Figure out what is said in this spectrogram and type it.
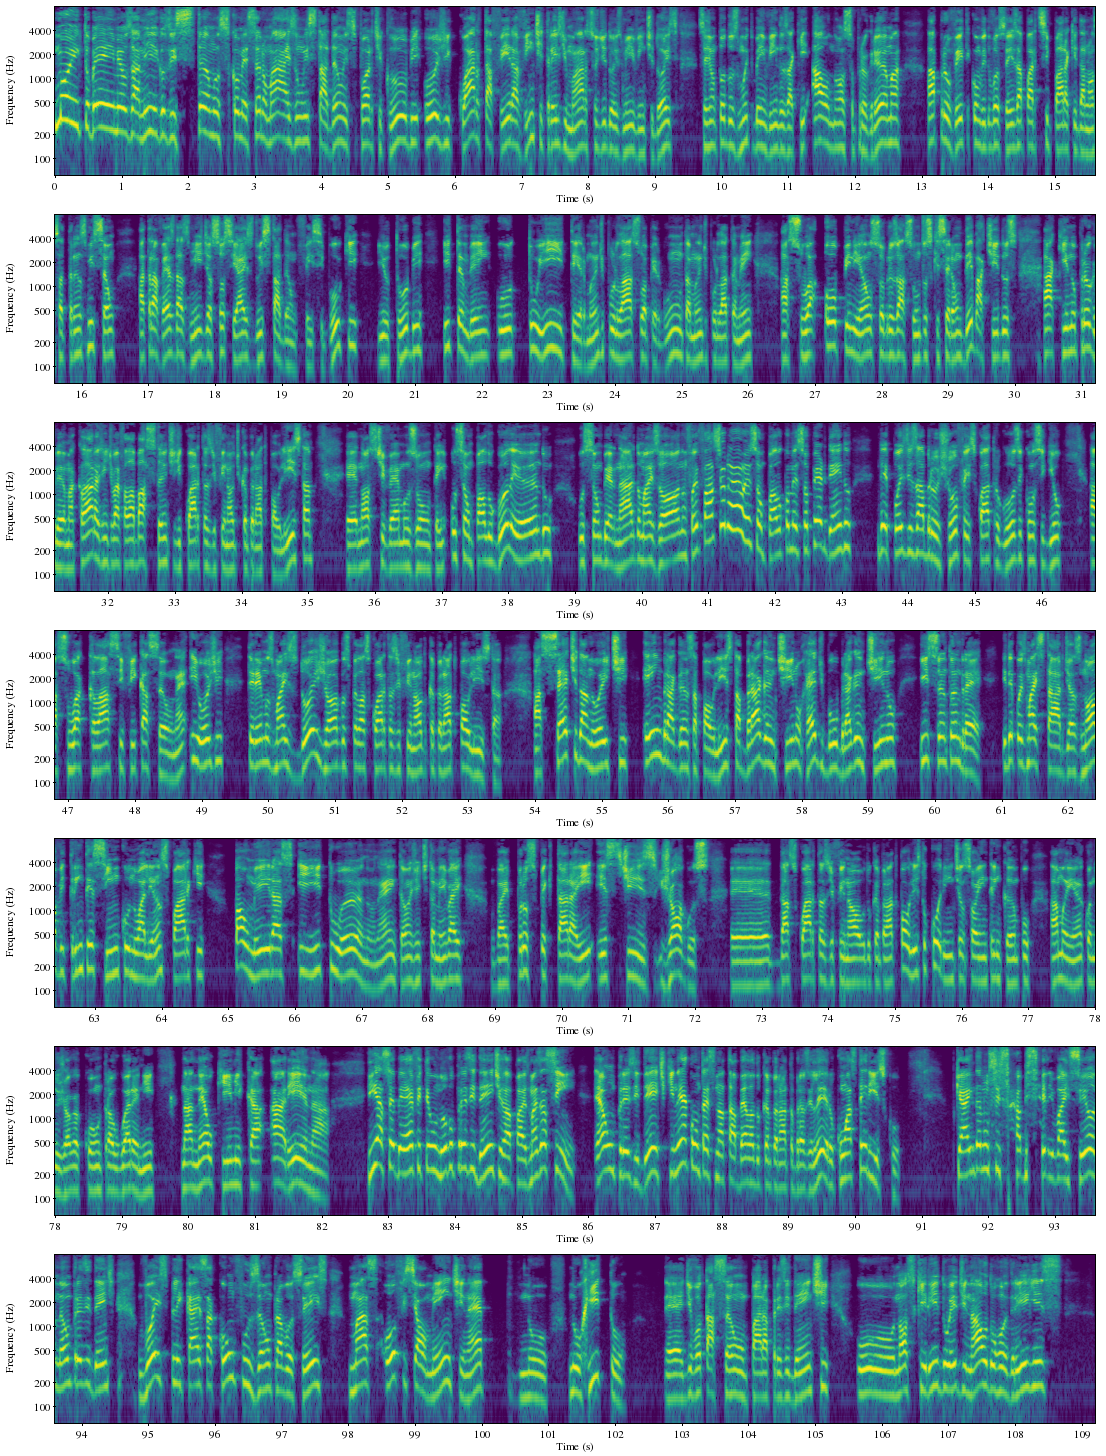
Muito bem, meus amigos, estamos começando mais um Estadão Esporte Clube. Hoje, quarta-feira, 23 de março de 2022. Sejam todos muito bem-vindos aqui ao nosso programa. Aproveito e convido vocês a participar aqui da nossa transmissão através das mídias sociais do Estadão, Facebook, YouTube e também o Twitter. Mande por lá a sua pergunta, mande por lá também a sua opinião sobre os assuntos que serão debatidos aqui no programa. Claro, a gente vai falar bastante de quartas de final de Campeonato Paulista. É, nós tivemos ontem o São Paulo goleando o São Bernardo, mas ó, não foi fácil não, hein? São Paulo começou perdendo, depois desabrochou, fez quatro gols e conseguiu a sua classificação, né? E hoje teremos mais dois jogos pelas quartas de final do Campeonato Paulista. Às sete da noite, em Bragança Paulista, Bragantino, Red Bull Bragantino e Santo André. E depois, mais tarde, às 9h35, no Allianz Parque, Palmeiras e Ituano, né? Então a gente também vai, vai prospectar aí estes jogos é, das quartas de final do Campeonato Paulista. O Corinthians só entra em campo amanhã quando joga contra o Guarani na Neoquímica Arena. E a CBF tem um novo presidente, rapaz, mas assim, é um presidente que nem acontece na tabela do Campeonato Brasileiro com asterisco porque ainda não se sabe se ele vai ser ou não presidente. Vou explicar essa confusão para vocês, mas oficialmente, né, no, no rito é, de votação para presidente, o nosso querido Edinaldo Rodrigues,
